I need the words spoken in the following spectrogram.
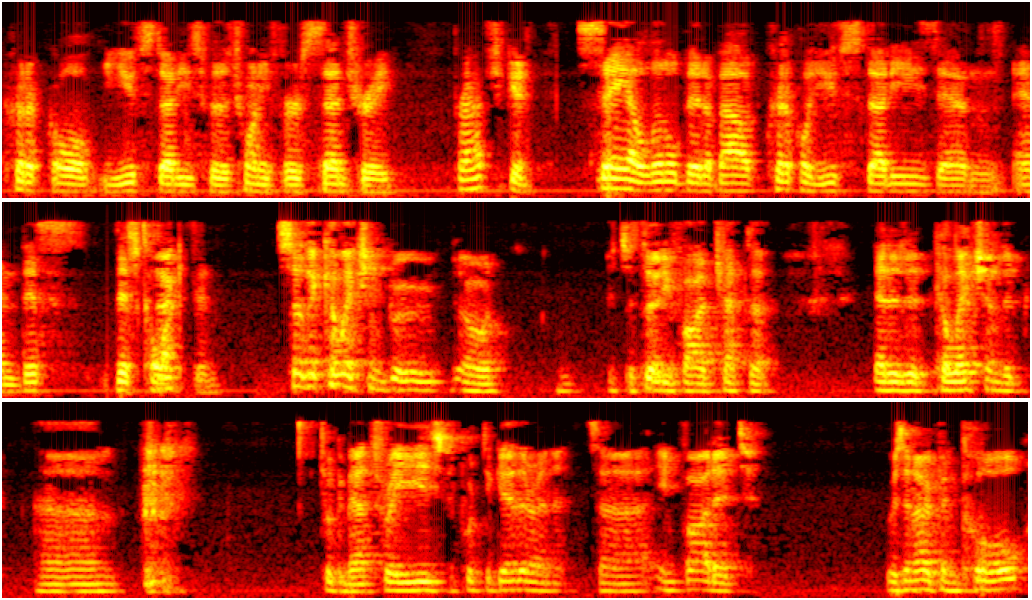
Critical Youth Studies for the 21st Century. Perhaps you could say a little bit about critical youth studies and and this this collection? So, the collection grew. Oh, it's a 35 chapter edited collection that um, took about three years to put together, and it uh, invited. It was an open call,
